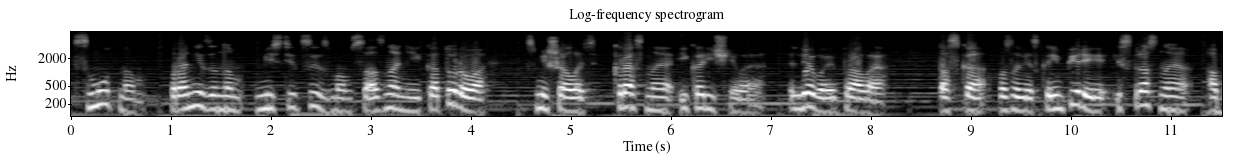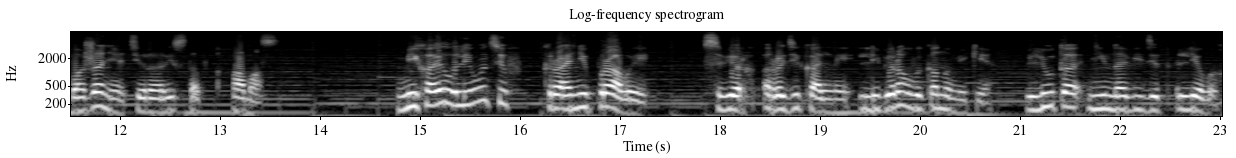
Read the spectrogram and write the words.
в смутном, пронизанном мистицизмом сознании которого – смешалась красная и коричневая, левая и правая, тоска по Советской империи и страстное обожание террористов Хамас. Михаил Леонтьев крайне правый, сверхрадикальный либерал в экономике, люто ненавидит левых.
